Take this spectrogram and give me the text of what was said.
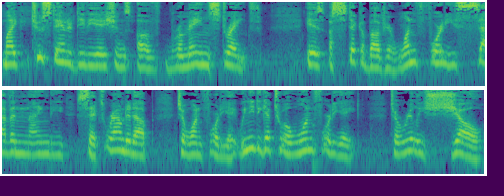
Mike, two standard deviations of remain strength is a stick above here, 147.96, rounded up to 148. We need to get to a 148 to really show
